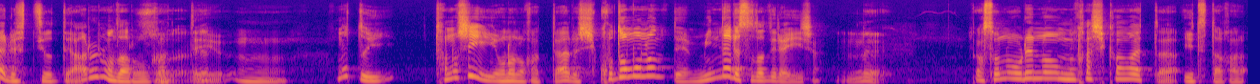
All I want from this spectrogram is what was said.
える必要ってあるのだろうかっていう。うん、もっとい楽しい世の中ってあるし子供なんてみんなで育てりゃいいじゃん。だねからその俺の昔考えた言ってたから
